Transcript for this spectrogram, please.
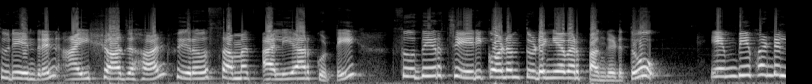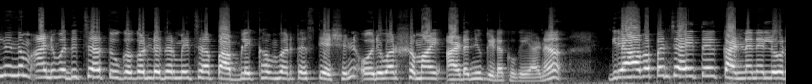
Surendran Aisha Jahan Firoz Samad Aliyarkutty Sudheer Cherikkonam തുടങ്ങിയവർ പങ്കെടുത്തു. എം ബി ഫണ്ടിൽ നിന്നും അനുവദിച്ച തുക കൊണ്ട് നിർമ്മിച്ച പബ്ലിക് കംഫർട്ട് സ്റ്റേഷൻ ഒരു വർഷമായി അടഞ്ഞുകിടക്കുകയാണ്. ഗ്രാമപഞ്ചായത്ത് കണ്ണനല്ലൂർ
